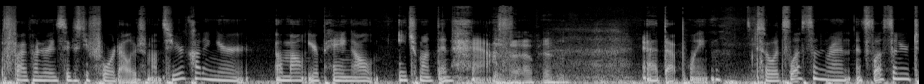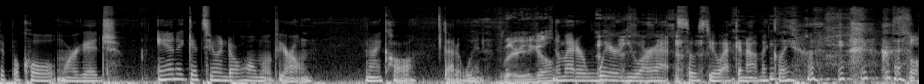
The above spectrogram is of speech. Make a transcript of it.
$564 a month. So you're cutting your amount you're paying out each month in half. half yeah. At that point. So it's less than rent, it's less than your typical mortgage, and it gets you into a home of your own. And I call that a win. There you go. No matter where you are at socioeconomically. so,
